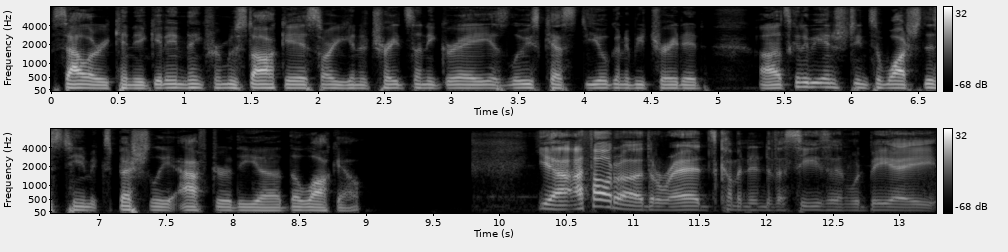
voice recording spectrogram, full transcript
salary. Can you get anything for Moustakas? Are you going to trade Sonny Gray? Is Luis Castillo going to be traded? Uh, it's going to be interesting to watch this team, especially after the uh, the lockout. Yeah, I thought uh, the Reds coming into the season would be a,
